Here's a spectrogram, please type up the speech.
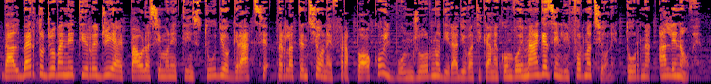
Da Alberto Giovannetti in regia e Paola Simonetti in studio, grazie per l'attenzione. Fra poco il buongiorno di Radio Vaticana con voi magazine, l'informazione torna alle 9.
